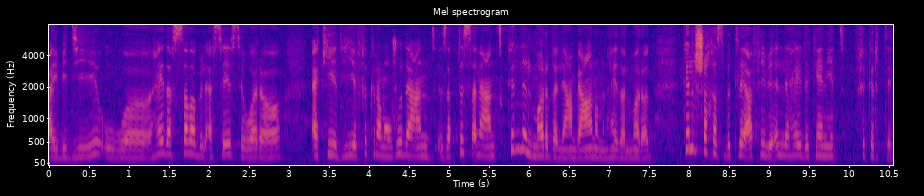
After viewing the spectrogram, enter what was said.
IBD وهذا السبب الأساسي وراء أكيد هي فكرة موجودة عند إذا بتسألي عند كل المرضى اللي عم بيعانوا من هذا المرض كل شخص بتلاقي فيه بيقول لي هيدي كانت فكرتي.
